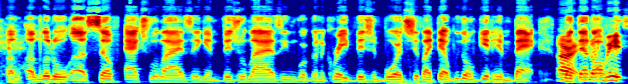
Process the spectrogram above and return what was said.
Okay. a, a little uh, self actualizing and visualizing. We're gonna create vision boards, shit like that. We're gonna get him back. All but right, that we- offense,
